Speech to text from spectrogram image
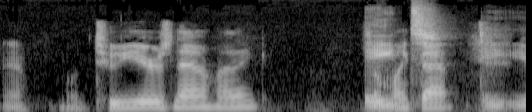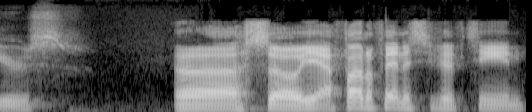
yeah. Well, two years now, I think. Eight. something like that. Eight years. Uh, so yeah, Final Fantasy 15,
